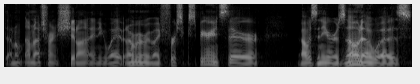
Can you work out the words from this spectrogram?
to i don't i'm not trying to shit on it anyway but i remember my first experience there i was in arizona was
